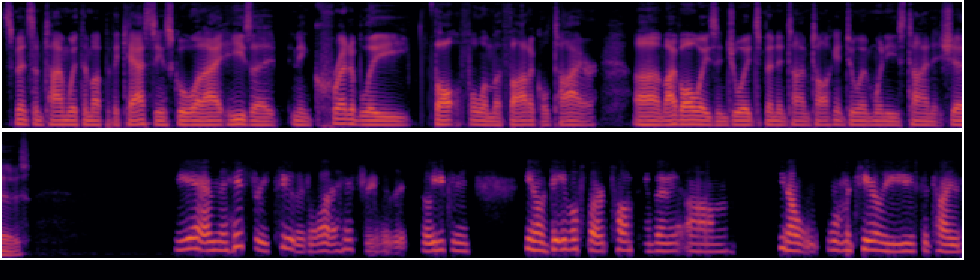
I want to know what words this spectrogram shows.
spent some time with him up at the casting school, and I he's a an incredibly thoughtful and methodical tyer. Um, I've always enjoyed spending time talking to him when he's tying at shows. Yeah, and the history too. There's a lot of history with it, so you can, you know, Dave will start talking about, um, you know, what material you use to tie his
